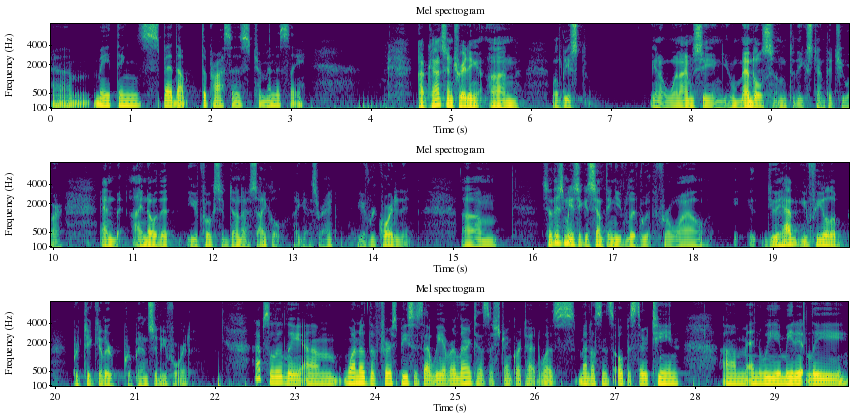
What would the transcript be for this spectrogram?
um, made things sped up the process tremendously. Now, concentrating on, well, at least, you know, when I'm seeing you, Mendelssohn, to the extent that you are, and I know that you folks have done a cycle, I guess, right? You've recorded it. Um, so this music is something you've lived with for a while. Do you have, you feel a particular propensity for it? Absolutely. Um, one of the first pieces that we ever learned as a string quartet was Mendelssohn's Opus 13, um, and we immediately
